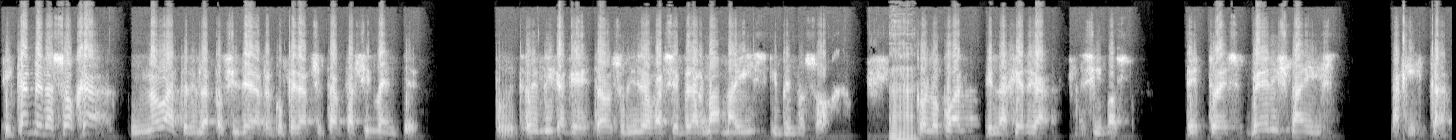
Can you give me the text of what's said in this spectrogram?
En cambio, la soja no va a tener la posibilidad de recuperarse tan fácilmente, porque todo indica que Estados Unidos va a sembrar más maíz y menos soja. Ajá. Con lo cual, en la jerga decimos, esto es bearish maíz, bajista,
